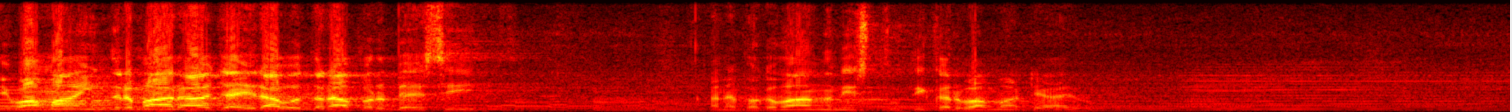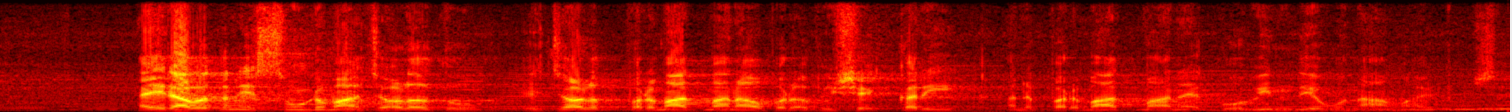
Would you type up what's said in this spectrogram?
એવામાં ઇન્દ્ર મહારાજ ઐરાવતના પર બેસી અને ભગવાનની સ્તુતિ કરવા માટે આવ્યો. ઐરાવતની સૂંઢમાં જળ હતું. એ જળ પરમાત્માના ઉપર અભિષેક કરી અને પરમાત્માને ગોવિંદ એવું નામ આપ્યું છે.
